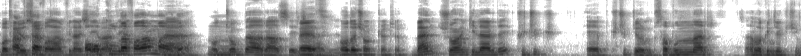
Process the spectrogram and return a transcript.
bakıyorsun Tabii, tabii. falan filan O şey vardı okulda ya. falan vardı. Ha, O Hmm. çok daha rahatsız edici Evet, bence. o da çok kötü. Ben şu ankilerde küçük e, küçük diyorum sabunlar sana bakınca küçük.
